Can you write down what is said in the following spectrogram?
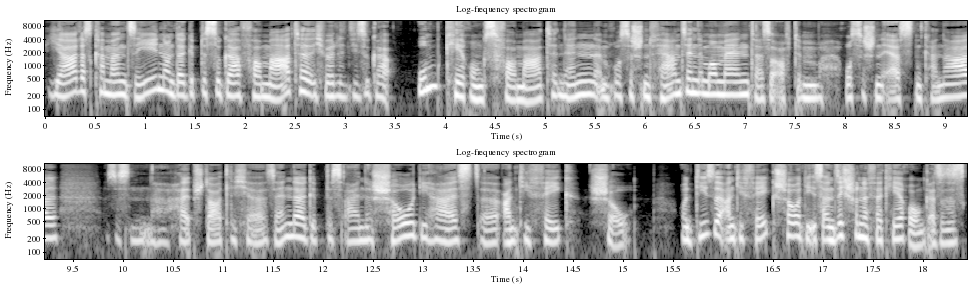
Ja, das kann man sehen und da gibt es sogar Formate, ich würde die sogar Umkehrungsformate nennen im russischen Fernsehen im Moment, also auf dem russischen ersten Kanal. Das ist ein halbstaatlicher Sender, gibt es eine Show, die heißt äh, Anti-Fake Show. Und diese Anti-Fake-Show, die ist an sich schon eine Verkehrung. Also es ist,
